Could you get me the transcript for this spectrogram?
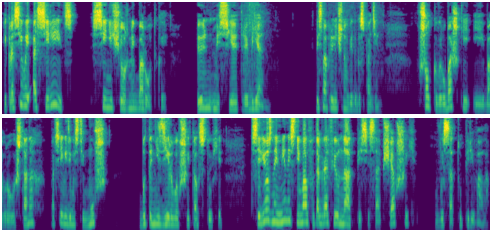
и красивый ассириец с сине-черной бородкой, monsieur très bien, весьма приличного вида господин, в шелковой рубашке и багровых штанах, по всей видимости, муж, ботанизировавший толстухи, с серьезной миной снимал фотографию надписи, сообщавшей высоту перевала.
